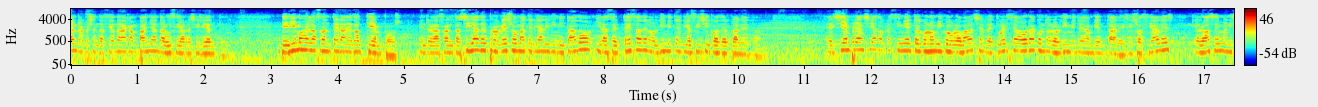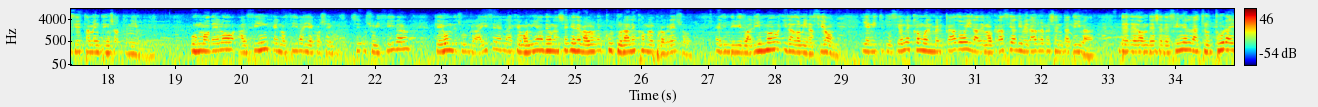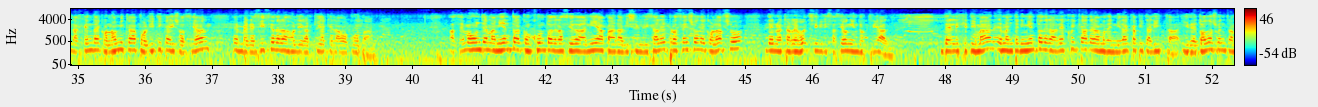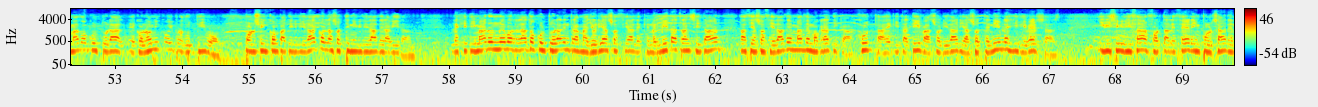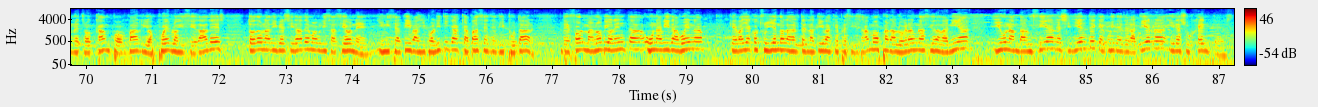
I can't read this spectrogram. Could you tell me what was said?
En representación de la campaña Andalucía Resiliente. Vivimos en la frontera de dos tiempos, entre la fantasía del progreso material ilimitado y la certeza de los límites biofísicos del planeta. El siempre ansiado crecimiento económico global se retuerce ahora contra los límites ambientales y sociales que lo hacen manifiestamente insostenible. Un modelo al fin genocida y ecocida que hunde sus raíces en la hegemonía de una serie de valores culturales como el progreso, el individualismo y la dominación, y en instituciones como el mercado y la democracia liberal representativa, desde donde se definen la estructura y la agenda económica, política y social en beneficio de las oligarquías que las ocupan. Hacemos un llamamiento al conjunto de la ciudadanía para visibilizar el proceso de colapso de nuestra civilización industrial, deslegitimar el mantenimiento de la lógica de la modernidad capitalista y de todo su entramado cultural, económico y productivo, por su incompatibilidad con la sostenibilidad de la vida. Legitimar un nuevo relato cultural entre las mayorías sociales que permita transitar hacia sociedades más democráticas, justas, equitativas, solidarias, sostenibles y diversas, y visibilizar, fortalecer e impulsar en nuestros campos, barrios, pueblos y ciudades toda una diversidad de movilizaciones, iniciativas y políticas capaces de disputar de forma no violenta una vida buena que vaya construyendo las alternativas que precisamos para lograr una ciudadanía y una Andalucía resiliente que cuide de la tierra y de sus gentes.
